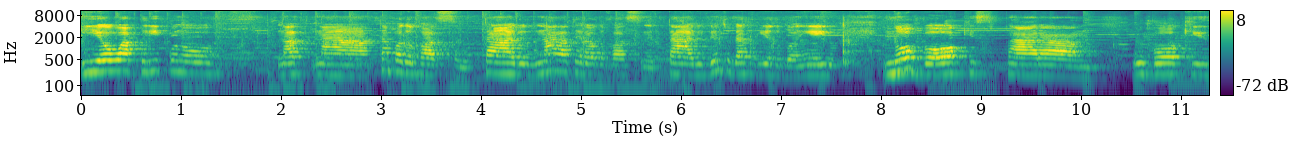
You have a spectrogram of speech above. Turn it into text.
E eu aplico no na, na tampa do vaso sanitário, na lateral do vaso sanitário, dentro da pia do banheiro, no box para o box,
